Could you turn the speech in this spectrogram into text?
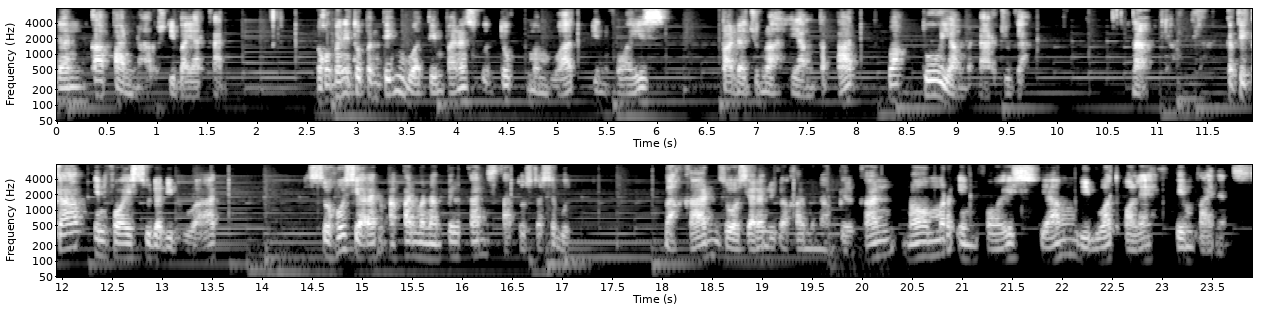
dan kapan harus dibayarkan. Dokumen itu penting buat tim finance untuk membuat invoice pada jumlah yang tepat, waktu yang benar juga. Nah, ketika invoice sudah dibuat, Soho CRM akan menampilkan status tersebut. Bahkan Zoho CRM juga akan menampilkan nomor invoice yang dibuat oleh tim finance.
